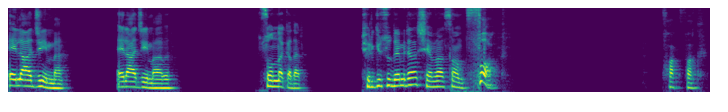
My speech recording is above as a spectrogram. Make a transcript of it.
Elacıyım ben. Elacıyım abi. Sonuna kadar. Türkü Su Demirel, Şevval Sam. Fuck. Fuck fuck.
